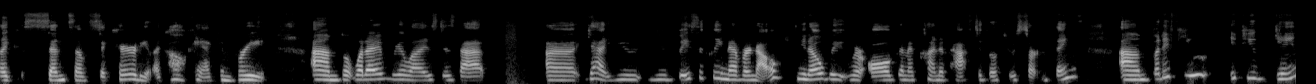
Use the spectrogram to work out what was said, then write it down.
like sense of security, like, oh, okay, I can breathe. Um, but what I've realized is that uh, yeah, you you basically never know. You know, we, we're all gonna kind of have to go through certain things. Um, but if you if you gain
